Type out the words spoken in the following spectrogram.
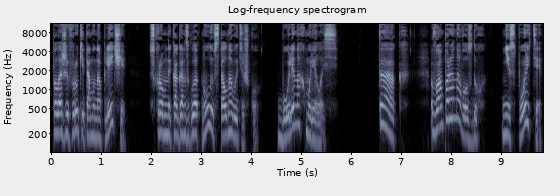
Положив руки тому на плечи, скромный Каган сглотнул и встал на вытяжку. Боля нахмурилась. Так, вам пора на воздух. Не спорьте,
